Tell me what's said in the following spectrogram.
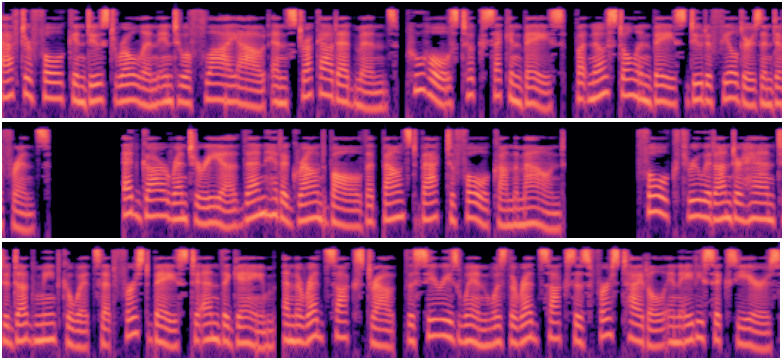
After Foulke induced Rolen into a fly-out and struck out Edmonds, Pujols took second base, but no stolen base due to fielders' indifference. Edgar Renteria then hit a ground ball that bounced back to Foulke on the mound. Foulke threw it underhand to Doug Mientkiewicz at first base to end the game, and the Red Sox drought. The series win was the Red Sox's first title in 86 years.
